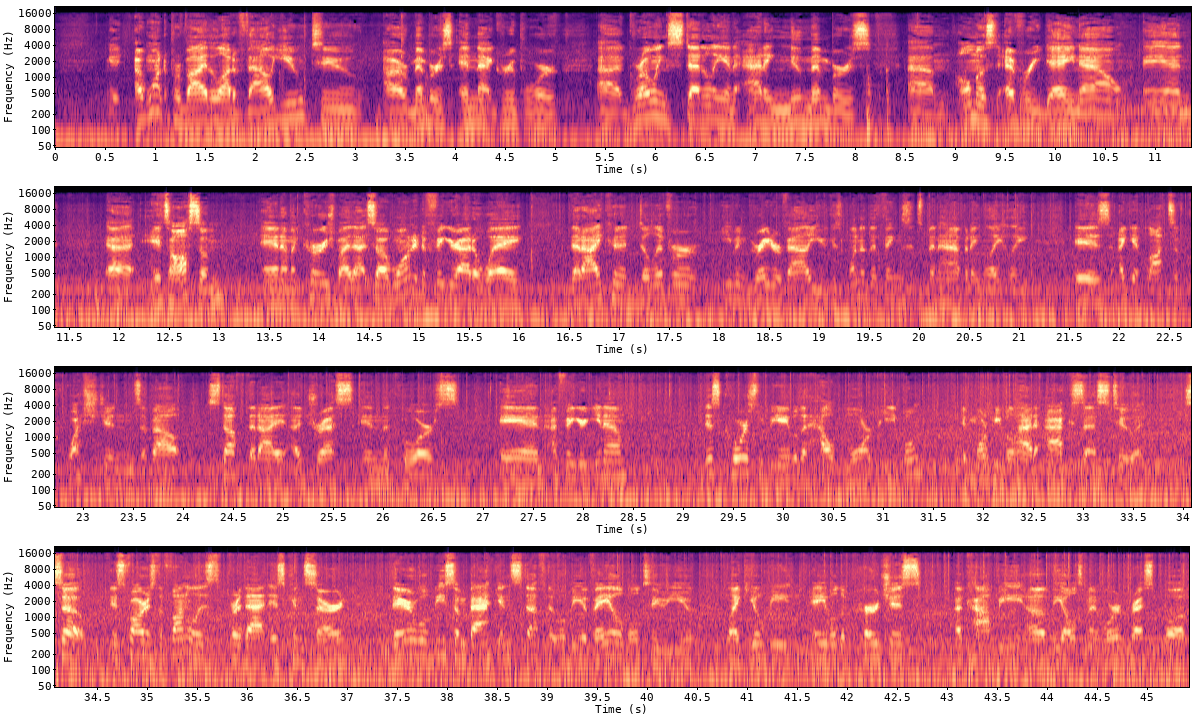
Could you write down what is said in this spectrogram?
I want to provide a lot of value to our members in that group. We're uh, growing steadily and adding new members um, almost every day now, and uh, it's awesome. And I'm encouraged by that. So I wanted to figure out a way that I could deliver even greater value because one of the things that's been happening lately is I get lots of questions about stuff that I address in the course. And I figured, you know, this course would be able to help more people if more people had access to it. So, as far as the funnel is for that is concerned, there will be some back end stuff that will be available to you. Like you'll be able to purchase a copy of the Ultimate WordPress book.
